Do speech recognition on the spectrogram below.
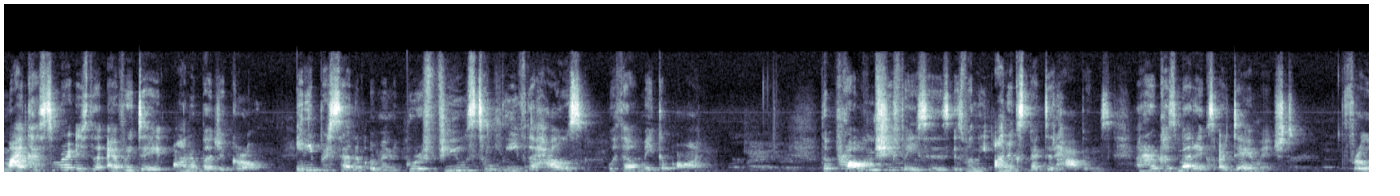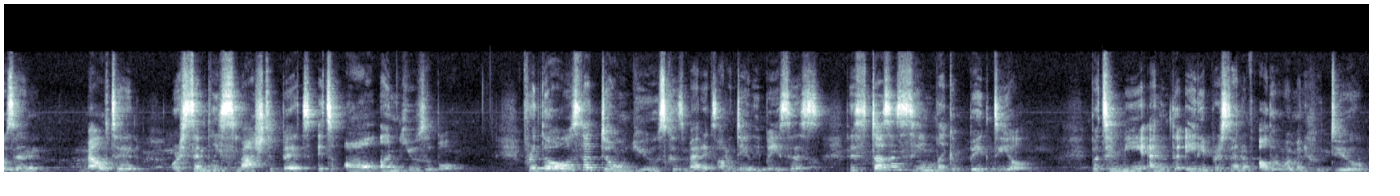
My customer is the everyday on a budget girl. 80% of women who refuse to leave the house without makeup on. The problem she faces is when the unexpected happens and her cosmetics are damaged. Frozen, melted, or simply smashed to bits, it's all unusable. For those that don't use cosmetics on a daily basis, this doesn't seem like a big deal. But to me and the 80% of other women who do,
